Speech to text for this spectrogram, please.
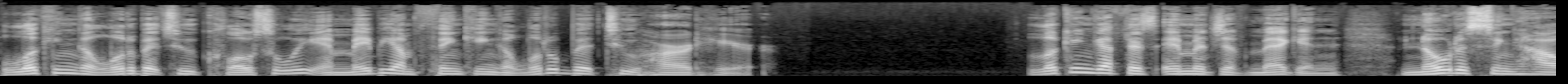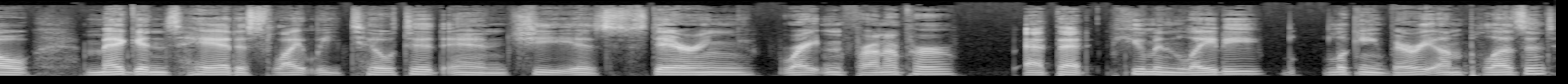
looking a little bit too closely and maybe I'm thinking a little bit too hard here looking at this image of Megan, noticing how Megan's head is slightly tilted and she is staring right in front of her at that human lady looking very unpleasant,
